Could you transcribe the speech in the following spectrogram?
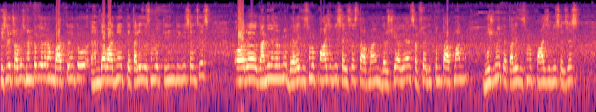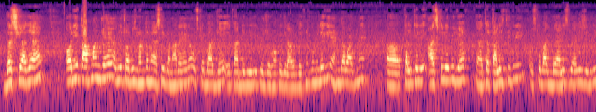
पिछले 24 घंटों की अगर हम बात करें तो अहमदाबाद में तैंतालीस दशमलव तीन डिग्री सेल्सियस और गांधीनगर में बयालीस दशमलव पाँच डिग्री सेल्सियस तापमान दर्ज किया गया है। सबसे अधिकतम तापमान भुज में तैंतालीस दशमलव पाँच डिग्री सेल्सियस दर्ज किया गया है। और ये तापमान जो है अगले 24 घंटों में ऐसे ही बना रहेगा। उसके बाद जो है एक आध डिग्री की कुछ जगहों पर गिरावट देखने को मिलेगी। अहमदाबाद में अ, कल के लिए आज के लिए भी जो है तैंतालीस डिग्री उसके बाद बयालीस बयालीस डिग्री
